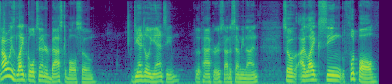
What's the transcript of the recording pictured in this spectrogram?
I always liked gold standard basketball, so DeAngelo Yancey for the Packers out of 79. So I like seeing football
